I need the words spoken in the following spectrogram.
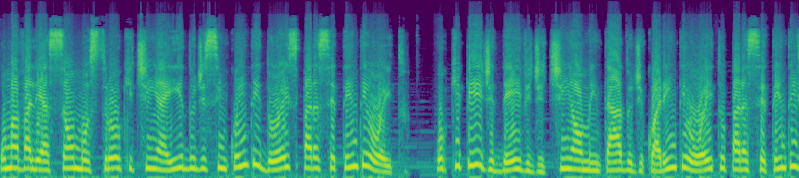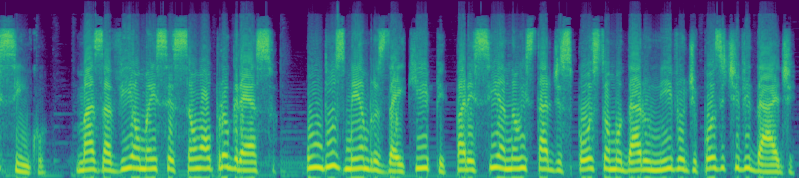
Uma avaliação mostrou que tinha ido de 52 para 78. O QP de David tinha aumentado de 48 para 75, mas havia uma exceção ao progresso. Um dos membros da equipe parecia não estar disposto a mudar o nível de positividade,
